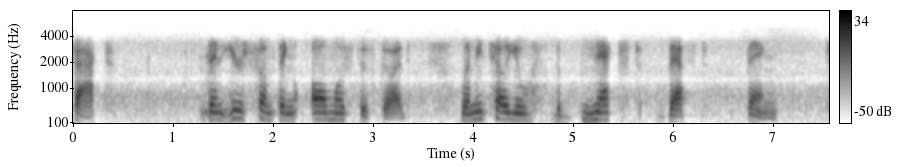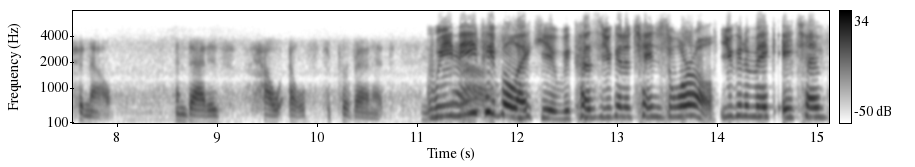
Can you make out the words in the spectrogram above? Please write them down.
fact, then here's something almost as good. Let me tell you the next best thing to know and that is how else to prevent it. We yeah. need people like you because you're going to change the world. You're going to make HIV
